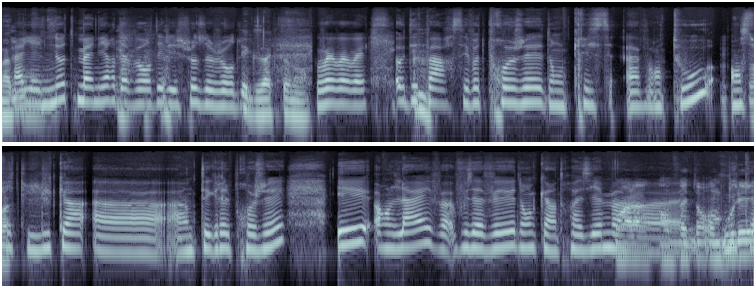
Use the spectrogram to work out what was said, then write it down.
Ah, il y a une autre manière d'aborder les choses aujourd'hui. Exactement. Ouais, ouais, ouais. Au départ, c'est votre projet, donc Chris, avant tout. Ensuite, Lucas a, intégré le projet. Et en live, vous avez donc un troisième. Voilà. en fait, on voulait,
